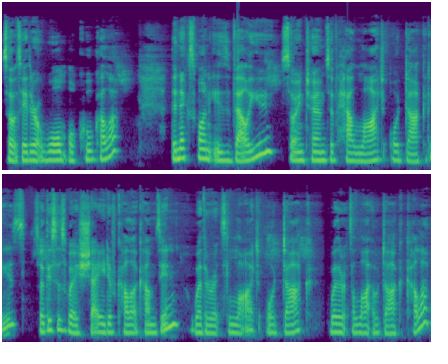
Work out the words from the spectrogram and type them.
So it's either a warm or cool color. The next one is value. So in terms of how light or dark it is. So this is where shade of color comes in, whether it's light or dark, whether it's a light or dark color.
